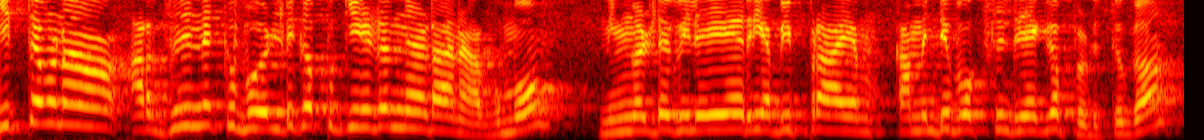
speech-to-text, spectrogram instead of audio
ഇത്തവണ അർജന്റീനക്ക് വേൾഡ് കപ്പ് കിരീടം നേടാനാകുമോ? നിങ്ങളുടെ വിലയേറിയ അഭിപ്രായം കമന്റ് ബോക്സിൽ രേഖപ്പെടുത്തുക.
